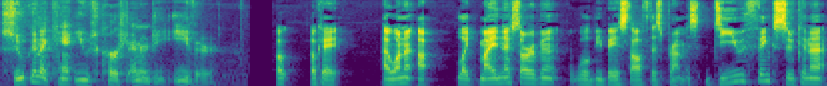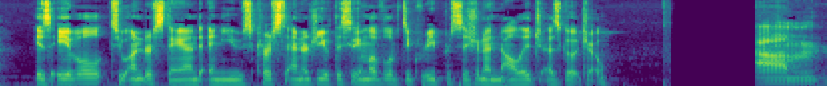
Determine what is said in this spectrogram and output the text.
Sukuna can't use cursed energy either. Oh, okay. I want to uh, like my next argument will be based off this premise. Do you think Sukuna is able to understand and use cursed energy with the same level of degree, precision, and knowledge as Gojo? Um,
